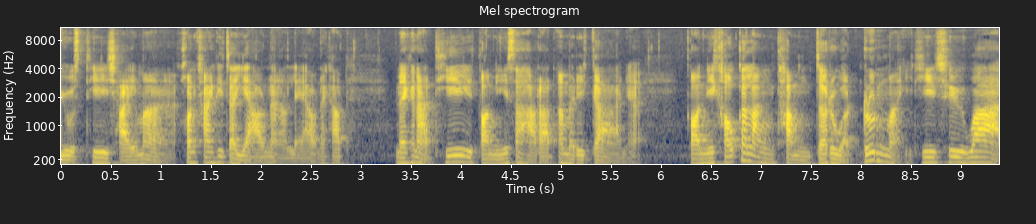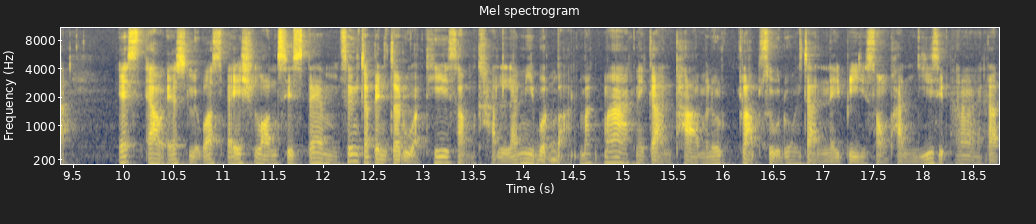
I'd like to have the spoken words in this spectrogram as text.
ยูสที่ใช้มาค่อนข้างที่จะยาวนานแล้วนะครับ ในขณะที่ตอนนี้สหรัฐอเมริกาเนี่ย ตอนนี้เขากำลังทำจรวดรุ่นใหม่ที่ชื่อว่า SLS หรือว่า Space Launch System ซึ่งจะเป็นจรวดที่สำคัญและมีบทบาทมาก ๆ ในการพามนุษย์กลับสู่ดวงจันทร์ในปี 2025 ครับ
